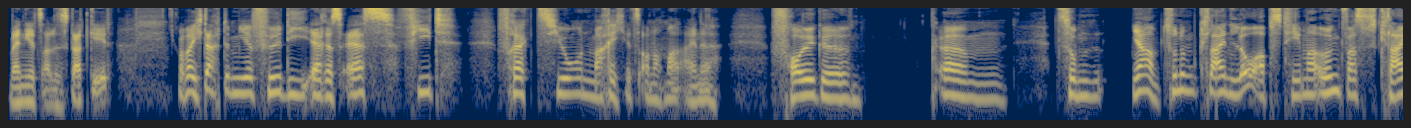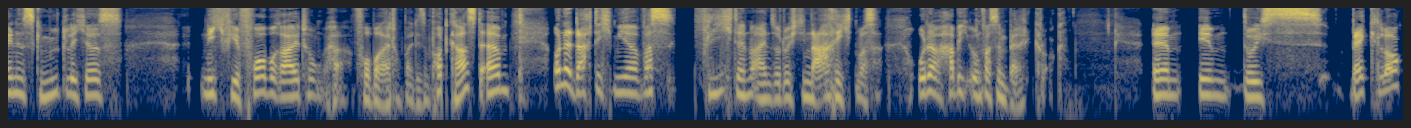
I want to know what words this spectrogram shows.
wenn jetzt alles glatt geht. Aber ich dachte mir, für die RSS-Feed-Fraktion mache ich jetzt auch noch mal eine Folge ähm, zum, ja, zu einem kleinen Low-Ops-Thema. Irgendwas Kleines, Gemütliches, nicht viel Vorbereitung, äh, Vorbereitung bei diesem Podcast. Ähm, und dann dachte ich mir, was fliegt denn ein so durch die Nachrichten? Was, oder habe ich irgendwas im Backlog? Ähm, im, durchs Backlog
